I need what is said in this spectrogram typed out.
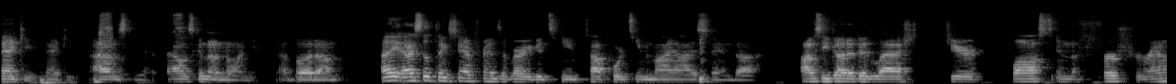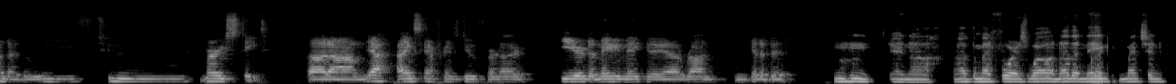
Thank you, thank you. I was yeah, that was gonna annoy me, but um, I I still think San Fran's a very good team, top four team in my eyes, and uh, obviously got a bid last year, lost in the first round, I believe, to Murray State. But um, yeah, I think San Fran's due for another year to maybe make a uh, run and get a bid. Mm-hmm. And uh, I have them at four as well. Another name to mention,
